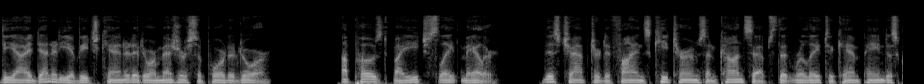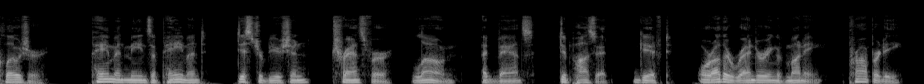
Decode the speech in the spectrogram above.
the identity of each candidate or measure supported or opposed by each slate mailer. This chapter defines key terms and concepts that relate to campaign disclosure. Payment means a payment, distribution, transfer, loan, advance, deposit, gift, or other rendering of money, property,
